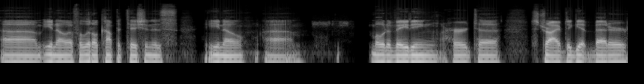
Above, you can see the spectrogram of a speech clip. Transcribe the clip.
um, you know, if a little competition is you know um, motivating her to strive to get better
